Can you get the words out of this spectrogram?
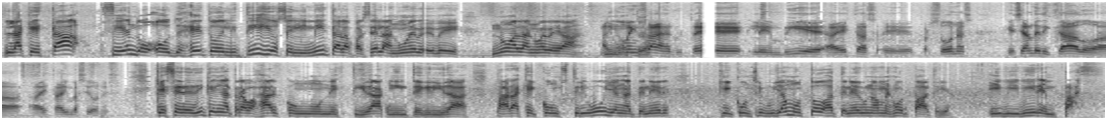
La que está siendo objeto de litigio se limita a la parcela 9B, no a la 9A. ¿Algún mensaje que usted le envíe a estas eh, personas que se han dedicado a, a, estas invasiones? Que se dediquen a trabajar con honestidad, con integridad, para que contribuyan a tener, que contribuyamos todos a tener una mejor patria y vivir en paz.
